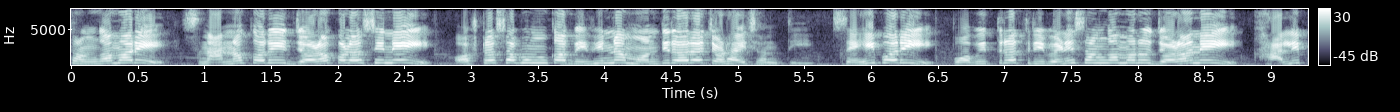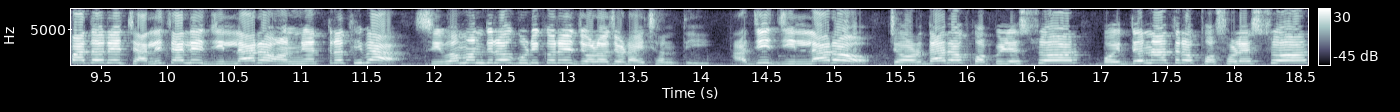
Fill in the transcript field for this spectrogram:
ସଙ୍ଗମରେ ସ୍ନାନ କରି ଜଳ କଳସୀ ନେଇ ଅଷ୍ଟଶମ୍ଭୁଙ୍କ ବିଭିନ୍ନ ମନ୍ଦିରରେ ଚଢ଼ାଇଛନ୍ତି ସେହିପରି ପବିତ୍ର ତ୍ରିବେଣୀ ସଙ୍ଗମରୁ ଜଳ ନେଇ ଖାଲି ପାଦରେ ଚାଲି ଚାଲି ଜିଲ୍ଲାର ଅନ୍ୟତ୍ର ଥିବା ଶିବ ମନ୍ଦିର ଗୁଡ଼ିକରେ ଜଳ ଚଢ଼ାଇଛନ୍ତି। ଆଜି ଜିଲ୍ଲାର ଚର୍ଦାର କପିଳେଶ୍ୱର ବୈଦ୍ୟନାଥର କୋଶଳେଶ୍ୱର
